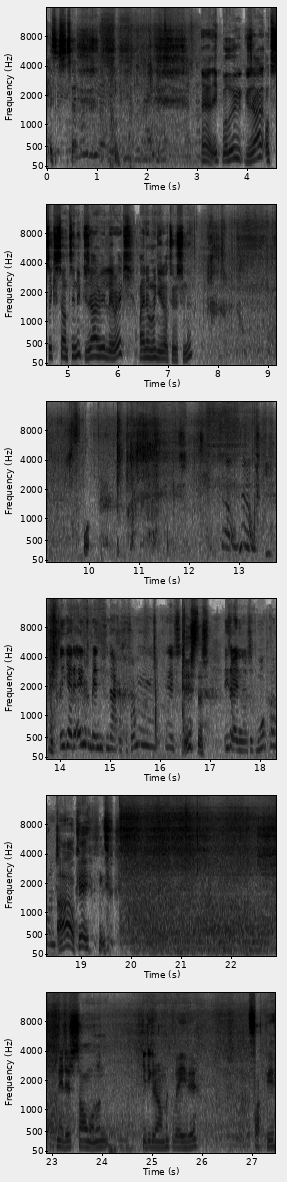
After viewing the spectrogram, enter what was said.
38. Evet ilk balığı güzel 38 santimlik güzel bir levrek. Aynen onu geri atıyoruz şimdi. Hop. Zo, nou. Dat jij de enige bent die vandaag wat gevangen heeft. Is het? Iedereen eh, zit te mopperen langs. Aa okey. Nedir? Salmon'un 7 gramlık wave'i. Ufak bir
